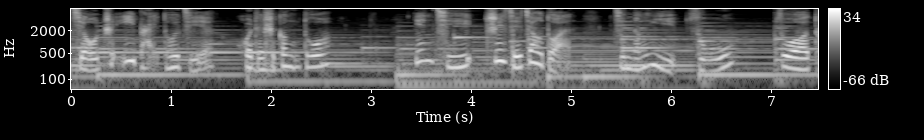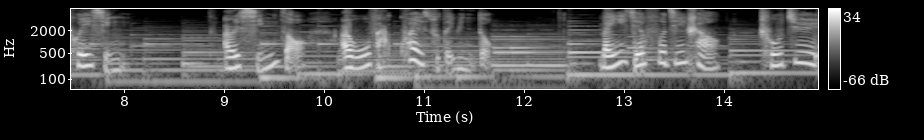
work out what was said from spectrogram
九至一百多节，或者是更多，因其肢节较短，仅能以足。做推行而行走而无法快速的运动。每一节腹肌上，除具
